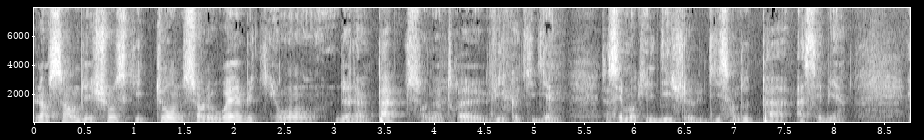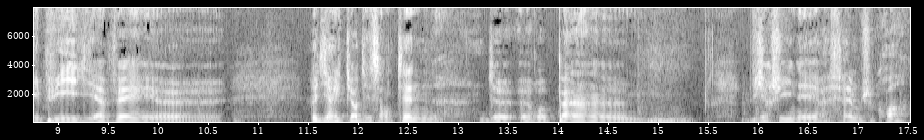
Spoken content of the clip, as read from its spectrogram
l'ensemble des choses qui tournent sur le web et qui ont de l'impact sur notre vie quotidienne. Ça c'est moi qui le dis, je le dis sans doute pas assez bien. Et puis il y avait euh, le directeur des antennes de Europe 1, euh, Virgin et RFM, je crois.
